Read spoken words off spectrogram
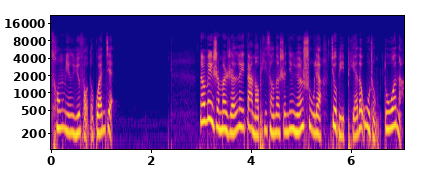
聪明与否的关键。那为什么人类大脑皮层的神经元数量就比别的物种多呢？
